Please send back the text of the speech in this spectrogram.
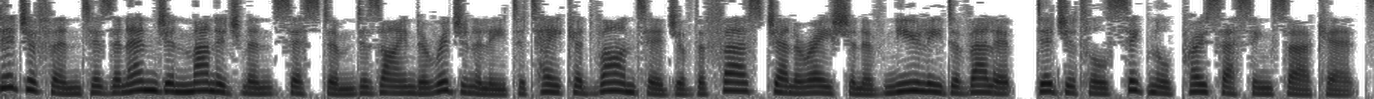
Digifant is an engine management system designed originally to take advantage of the first generation of newly developed, digital signal processing circuits.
